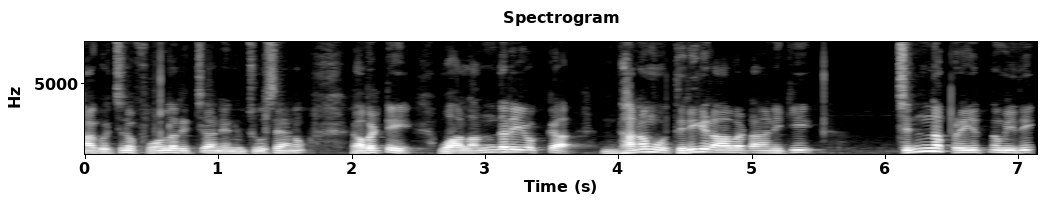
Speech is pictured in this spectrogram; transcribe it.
నాకు వచ్చిన ఫోన్ల రీత్యా నేను చూశాను. కాబట్టి వాళ్ళందరి యొక్క ధనము తిరిగి రావటానికి చిన్న ప్రయత్నం ఇది.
